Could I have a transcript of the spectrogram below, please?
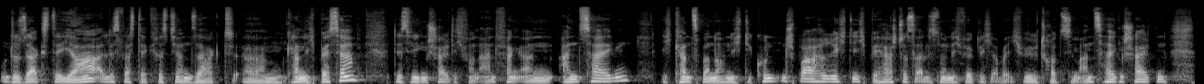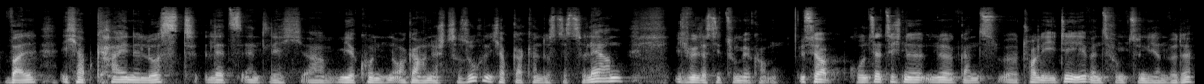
und du sagst dir, ja, alles, was der Christian sagt, ähm, kann ich besser, deswegen schalte ich von Anfang an Anzeigen. Ich kann zwar noch nicht die Kundensprache richtig, beherrsche das alles noch nicht wirklich, aber ich will trotzdem Anzeigen schalten, weil ich habe keine Lust, letztendlich äh, mir Kunden organisch zu suchen. Ich habe gar keine Lust, das zu lernen. Ich will, dass die zu mir kommen. Ist ja grundsätzlich eine, eine ganz äh, tolle Idee, wenn es funktionieren würde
